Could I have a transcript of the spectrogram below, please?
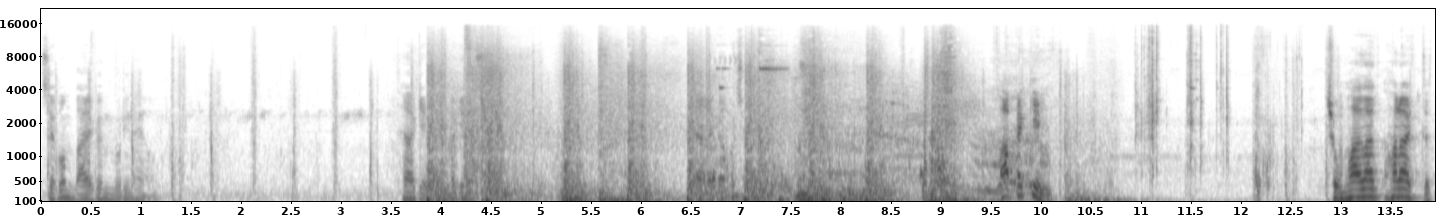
제법 맑은 물이네요. 타겟 확인했어. 따라가 보자. 아 뺏김 좀 화나, 화날 듯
